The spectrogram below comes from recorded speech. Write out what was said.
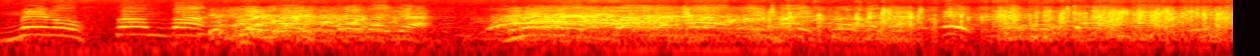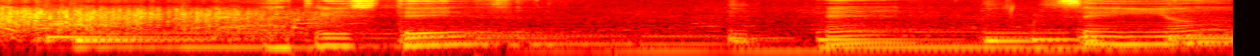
Menos samba é mais trabalhar. A tristeza é senhora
